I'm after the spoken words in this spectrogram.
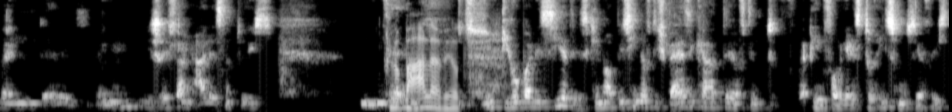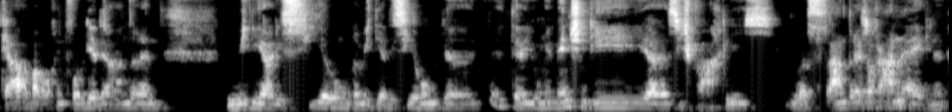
weil äh, wie soll ich sagen, alles natürlich äh, globaler wird. Globalisiert ist, genau, bis hin auf die Speisekarte, auf den, infolge des Tourismus, ja völlig klar, aber auch infolge der anderen Medialisierung oder Medialisierung der, der jungen Menschen, die ja sich sprachlich was anderes auch aneignen.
